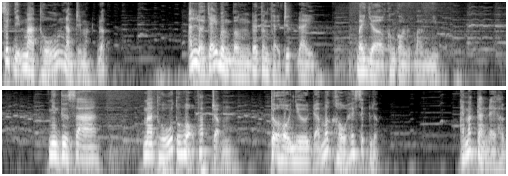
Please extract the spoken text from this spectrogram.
Xích diễm ma thú nằm trên mặt đất Ánh lửa cháy bừng bừng trên thân thể trước đây, Bây giờ không còn được bao nhiêu. Nhìn từ xa, Ma thú thủ hộ pháp trận Tự hồ như đã mất hầu hết sức lực. Ánh mắt tràn đầy hận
